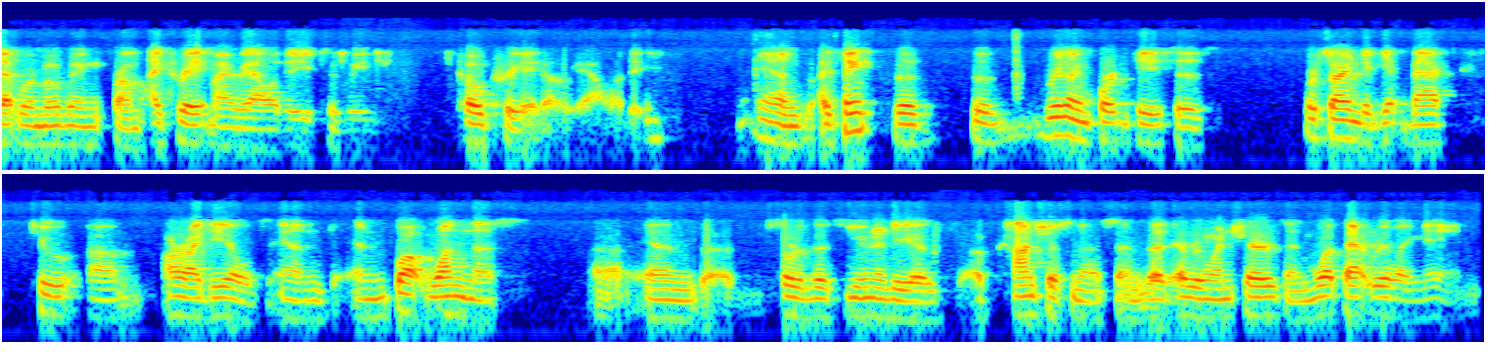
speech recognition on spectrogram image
that we're moving from I create my reality to we co-create our reality. And I think the the really important piece is we're starting to get back to um, our ideals and and what oneness uh, and uh, sort of this unity of, of consciousness and that everyone shares and what that really means.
